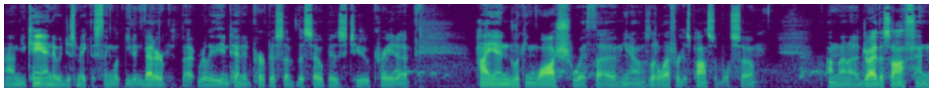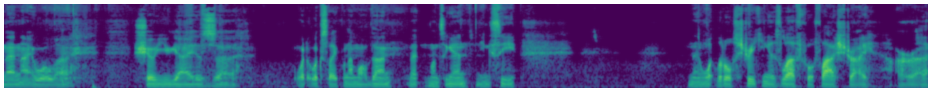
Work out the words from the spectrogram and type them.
Um, you can, it would just make this thing look even better, but really the intended purpose of the soap is to create a high-end looking wash with, uh, you know, as little effort as possible. So I'm gonna dry this off and then I will uh, show you guys uh, what it looks like when I'm all done. But once again, you can see and then what little streaking is left will flash dry. Our uh,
